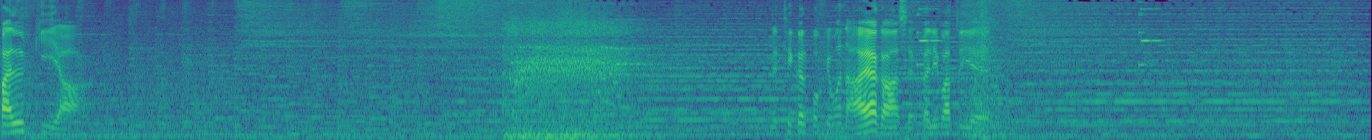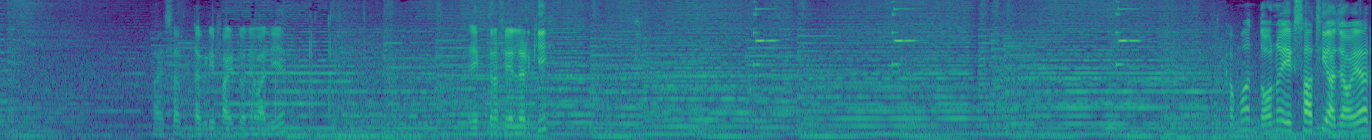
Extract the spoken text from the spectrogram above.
पल किया। मिथिकल पोकेमोन आया कहाँ से? पहली बात तो ये है। भाई साहब, तगड़ी फाइट होने वाली है। एक तरफ़ ये लड़की। कमान दोनों एक साथ ही आ जाओ यार।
